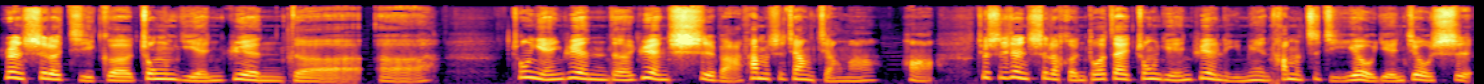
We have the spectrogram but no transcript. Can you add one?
认识了几个中研院的呃中研院的院士吧，他们是这样讲吗？啊，就是认识了很多在中研院里面，他们自己也有研究室，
